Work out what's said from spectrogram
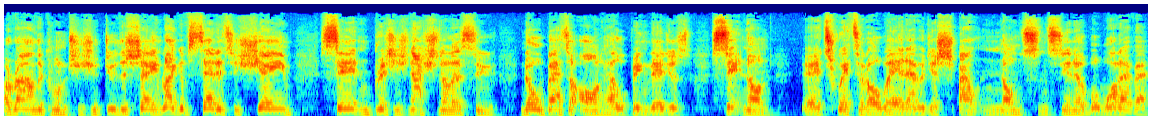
around the country should do the same. Like I've said, it's a shame certain British nationalists who know better aren't helping. They're just sitting on uh, Twitter or wherever, just spouting nonsense, you know, but whatever.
